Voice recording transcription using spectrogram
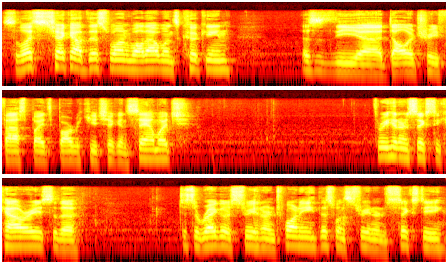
So let's check out this one while that one's cooking. This is the uh, Dollar Tree Fast Bites barbecue chicken sandwich. 360 calories, so the just a regular is 320. This one's 360.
